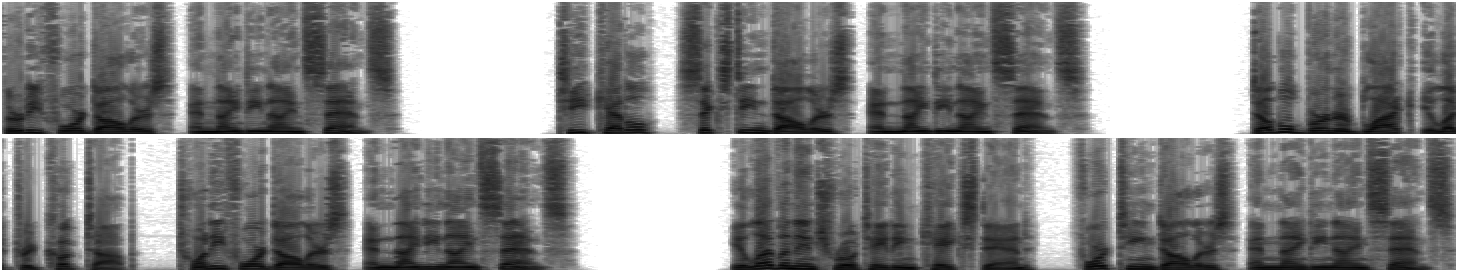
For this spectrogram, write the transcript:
$34.99. Tea kettle, $16.99. Double burner black electric cooktop, $24.99. 11-inch rotating cake stand, $14.99.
